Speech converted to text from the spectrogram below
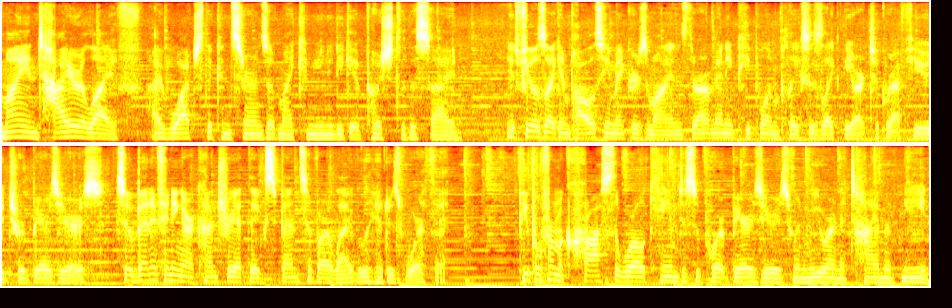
My entire life, I've watched the concerns of my community get pushed to the side. It feels like in policymakers' minds, there aren't many people in places like the Arctic Refuge or Bears Ears, so benefiting our country at the expense of our livelihood is worth it. People from across the world came to support Bears Ears when we were in a time of need.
